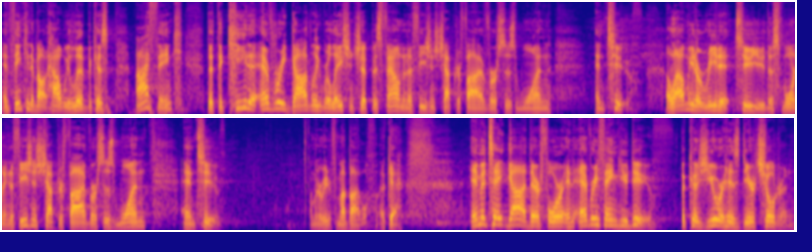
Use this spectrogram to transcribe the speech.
and thinking about how we live because I think that the key to every godly relationship is found in Ephesians chapter 5, verses 1 and 2. Allow me to read it to you this morning. Ephesians chapter 5, verses 1 and 2. I'm going to read it from my Bible. Okay. Imitate God, therefore, in everything you do, because you are his dear children.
